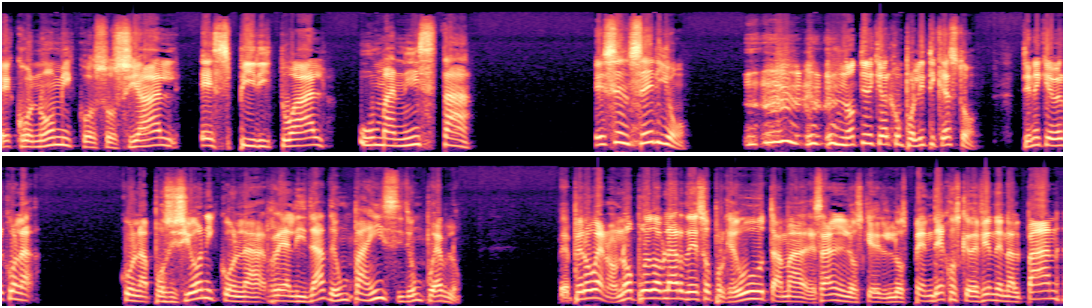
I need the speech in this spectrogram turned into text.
económico, social, espiritual, humanista. Es en serio. No tiene que ver con política esto. Tiene que ver con la, con la posición y con la realidad de un país y de un pueblo. Pero bueno, no puedo hablar de eso porque, puta madre, salen los que los pendejos que defienden al PAN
